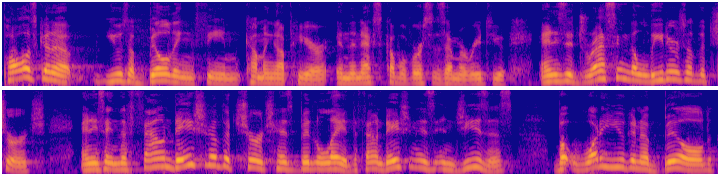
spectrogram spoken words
Paul is going to use a building theme coming up here in the next couple verses I'm going to read to you. And he's addressing the leaders of the church, and he's saying the foundation of the church has been laid. The foundation is in Jesus, but what are you going to build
